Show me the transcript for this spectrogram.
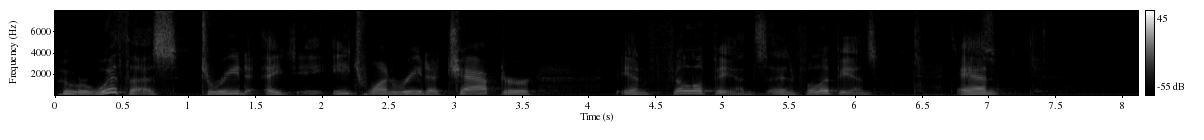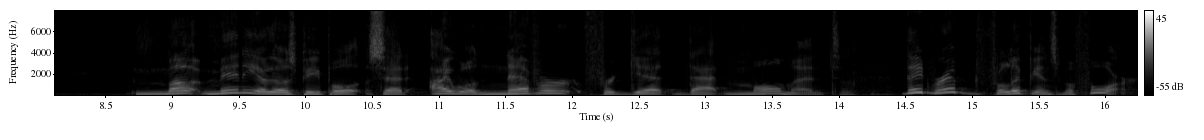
who were with us to read a, each one read a chapter in Philippians in Philippians, and many of those people said, "I will never forget that moment." They'd read Philippians before,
